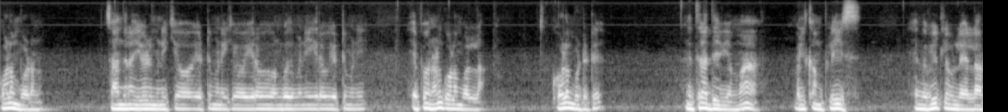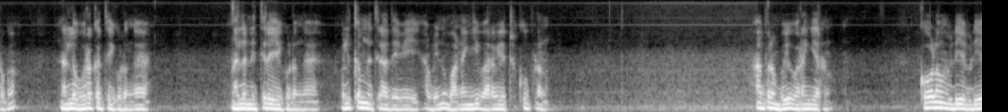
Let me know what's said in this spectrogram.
கோலம் போடணும். சாயந்தரம் ஏழு மணிக்கோ எட்டு மணிக்கோ இரவு ஒன்பது மணி இரவு எட்டு மணி எப்போ வேணாலும் கோலம் போடலாம். கோலம் போட்டுட்டு நித்ரா தேவி அம்மா வெல்கம் ப்ளீஸ். எங்கள் வீட்டில் உள்ள எல்லாருக்கும் நல்ல உறக்கத்தை கொடுங்க. நல்ல நித்திரையை கொடுங்க. வெல்கம் நித்ரா தேவி அப்படின்னு வணங்கி வரவேற்று கூப்பிடணும். அப்புறம் போய் உறங்கிடணும். கோலம் விடிய விடிய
